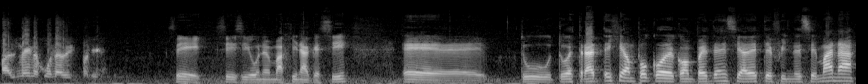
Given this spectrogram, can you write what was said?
al menos una victoria. Sí, sí, sí, uno imagina que sí. Eh, tu, tu estrategia un poco de competencia de este fin de semana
